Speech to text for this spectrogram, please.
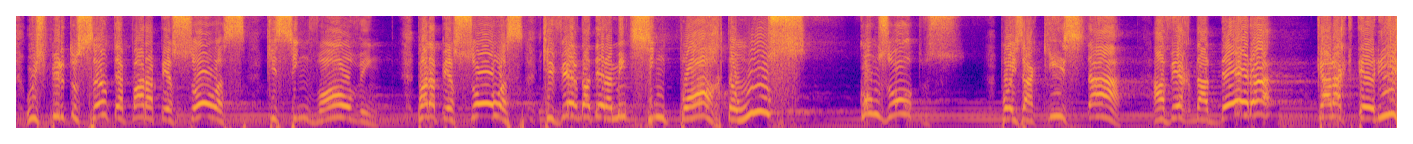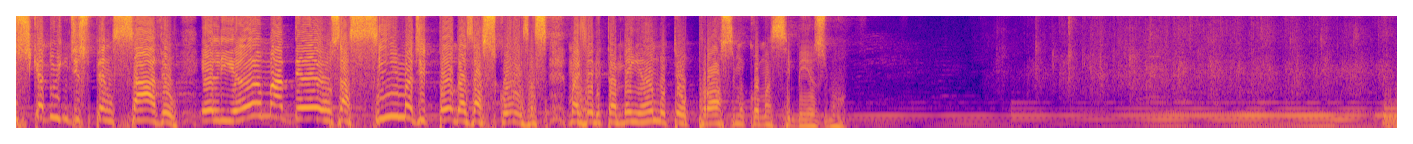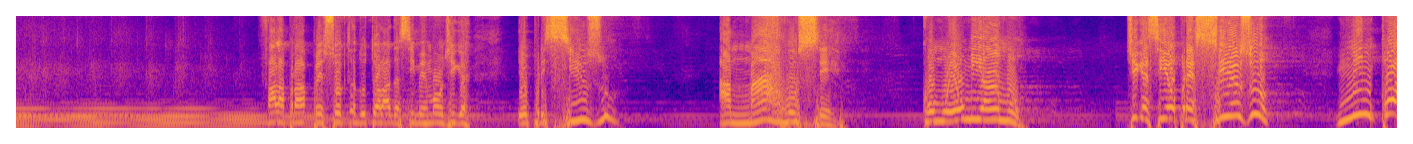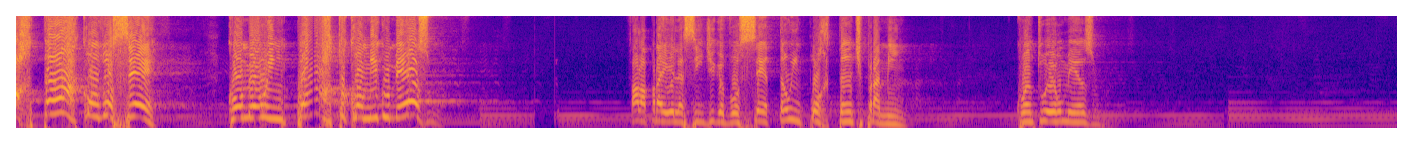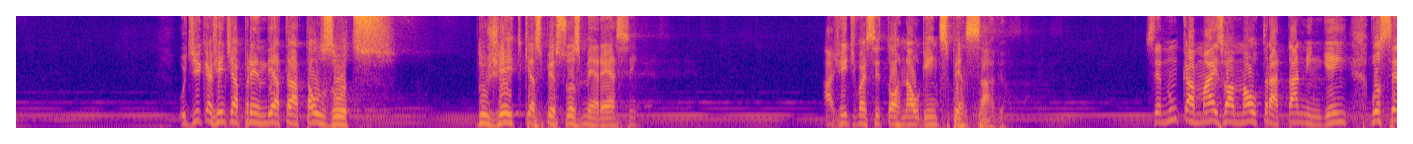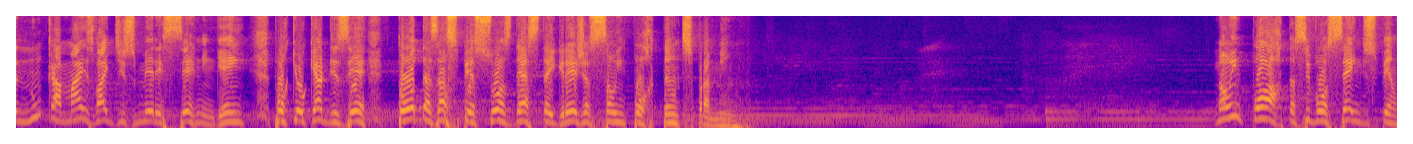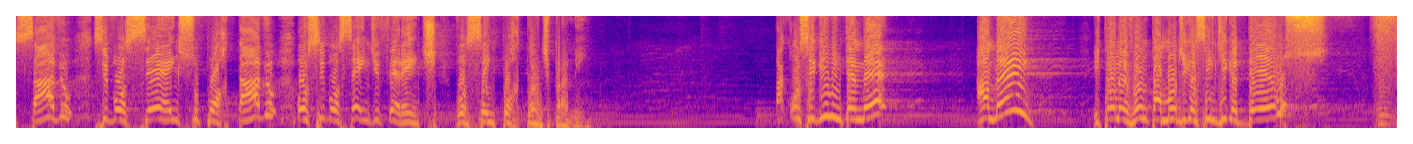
O Espírito Santo é para pessoas que se envolvem, para pessoas que verdadeiramente se importam uns com os outros. Pois aqui está a verdadeira característica do indispensável. Ele ama a Deus acima de todas as coisas, mas ele também ama o teu próximo como a si mesmo. Fala para a pessoa que está do teu lado assim, meu irmão, diga: Eu preciso amar você como eu me amo. Diga assim: Eu preciso me importar com você, como eu importo comigo mesmo. Fala para ele assim: diga, você é tão importante para mim quanto eu mesmo. O dia que a gente aprender a tratar os outros do jeito que as pessoas merecem, a gente vai se tornar alguém dispensável. Você nunca mais vai maltratar ninguém, você nunca mais vai desmerecer ninguém, porque eu quero dizer, todas as pessoas desta igreja são importantes para mim. Não importa se você é indispensável, se você é insuportável ou se você é indiferente, você é importante para mim. Está conseguindo entender? Amém? Então levanta a mão, diga assim, diga Deus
